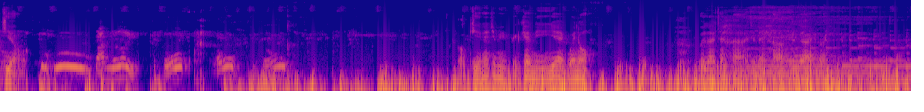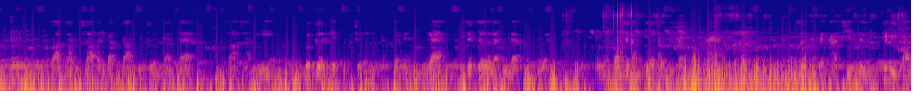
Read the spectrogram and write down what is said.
เกี่ยวฮู้ฮู้ฟันเลยโอ้โอ้ โอเคน่าจะมีเพียงแค่นี้แยกไว้เนาะเวลาจะหาจะได้หาง่ายๆหน่อยสาขาวิชาปฏิบัติการฉุกเฉินการแพทย์สาขานี้เมื่อเกิดเหตุฉุกเฉินจะเป็นทีมแรกที่จะเจอและดูแลผู้ป่วยก่อนจะนำตัวส่งไปยังแพทย์ซึ่งจะเป็นอาชีพหนึ่งที่มีความ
